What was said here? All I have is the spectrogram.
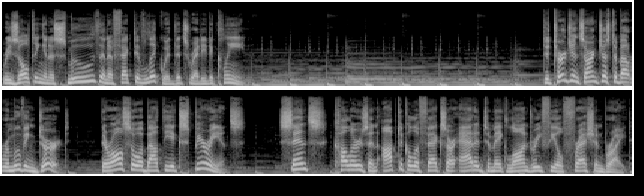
resulting in a smooth and effective liquid that's ready to clean. Detergents aren't just about removing dirt, they're also about the experience. Scents, colors, and optical effects are added to make laundry feel fresh and bright.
